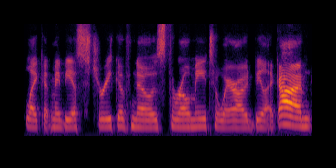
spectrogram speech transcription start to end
like maybe a streak of no's throw me to where i would be like ah, i'm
